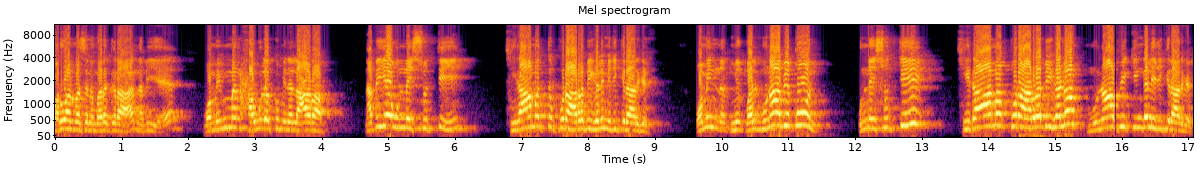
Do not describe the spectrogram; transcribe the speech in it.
பகவான் வசனம் மறக்கிறா நபியே ஒமிம்மன் ஹவுலக்கும் இனல் ஆராப் நபிய உன்னை சுத்தி கிராமத்துப்புற அரபிகளும் இருக்கிறார்கள். ஒமின் வல் முனாபிகூன் உன்னை சுத்தி கிராமப்புற அரபிகளும் முனாபிக்கிங்கள் இருக்கிறார்கள்.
